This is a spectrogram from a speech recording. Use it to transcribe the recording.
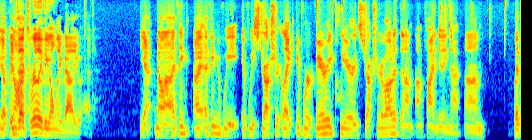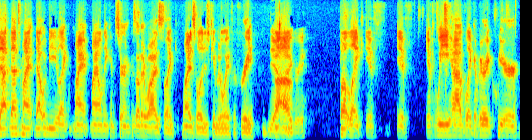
Yep. Because no, that's I, really the only value add. Yeah. No, I think I, I think if we if we structure like if we're very clear and structured about it, then I'm I'm fine doing that. Um, but that that's my that would be like my my only concern because otherwise like might as well just give it away for free. Yeah, um, I agree. But like if if if we have like a very clear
